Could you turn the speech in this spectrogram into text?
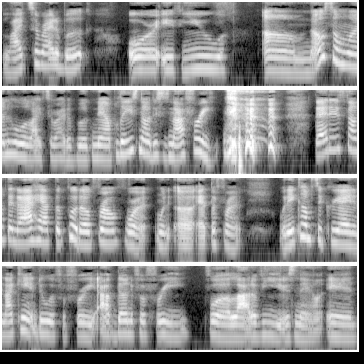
like to write a book, or if you um know someone who would like to write a book, now please know this is not free. that is something that I have to put up front front when uh at the front. When it comes to creating, I can't do it for free. I've done it for free for a lot of years now, and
